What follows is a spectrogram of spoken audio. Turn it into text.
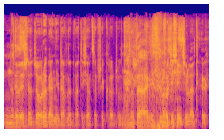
No to, to wiesz, Joe Rogan niedawno 2000 przekroczył. No tak. po 10 latach.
